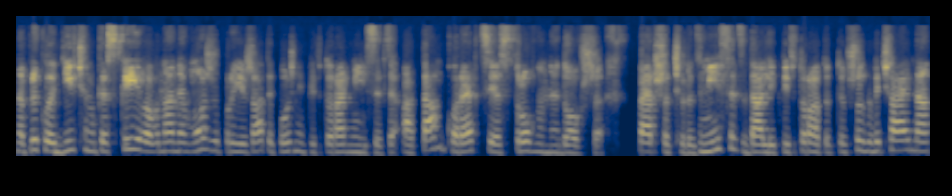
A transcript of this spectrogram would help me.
наприклад, дівчинка з Києва вона не може приїжджати кожні півтора місяця, а там корекція строго не довше. Перша через місяць, далі півтора. Тобто, якщо звичайна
